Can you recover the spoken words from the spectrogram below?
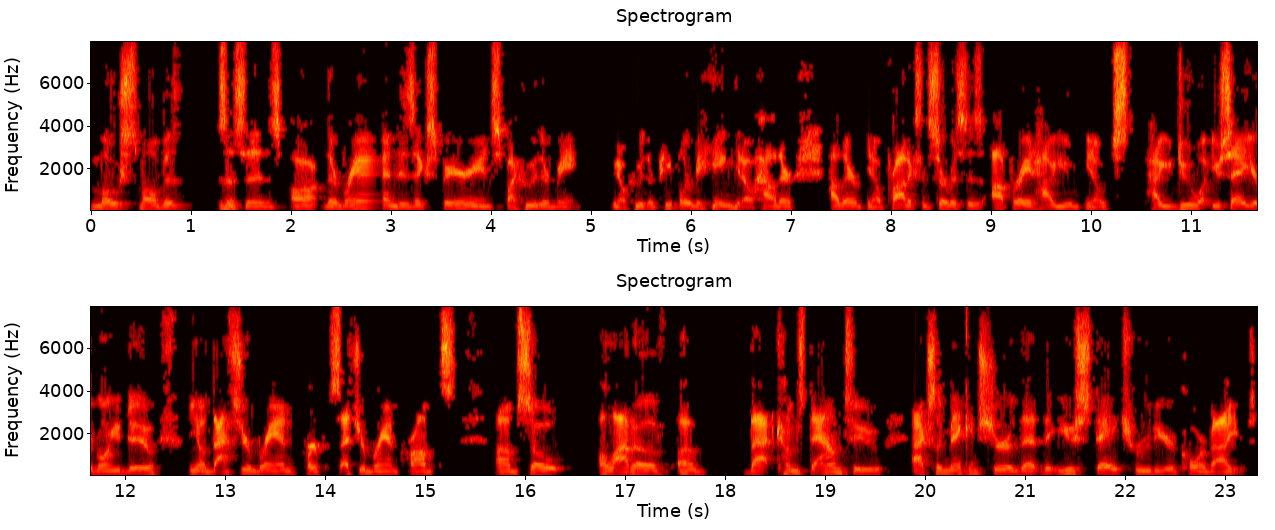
most small businesses are their brand is experienced by who they're being you know who their people are being you know how their how their you know products and services operate how you you know how you do what you say you're going to do. You know that's your brand purpose. That's your brand promise. Um, so a lot of of that comes down to actually making sure that that you stay true to your core values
